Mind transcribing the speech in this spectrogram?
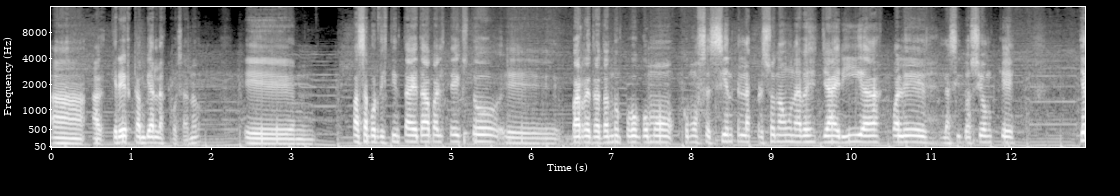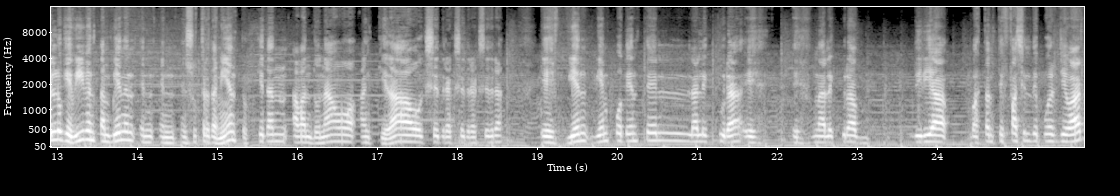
a, querer cambiar las cosas, ¿no? Eh, pasa por distintas etapas el texto, eh, va retratando un poco cómo, cómo se sienten las personas una vez ya heridas, cuál es la situación que, qué es lo que viven también en, en, sus tratamientos, qué tan abandonados han quedado, etcétera, etcétera, etcétera. Es bien, bien potente la lectura, es, es una lectura, diría, bastante fácil de poder llevar,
